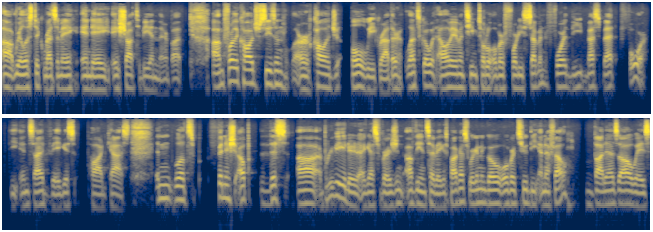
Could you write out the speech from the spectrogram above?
uh, realistic resume and a, a shot to be in there. But um, for the college season or college bowl week, rather, let's go with Alabama team total over 47 for the best bet for the Inside Vegas podcast. And let's finish up this uh, abbreviated, I guess, version of the Inside Vegas podcast, we're going to go over to the NFL. But as always,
